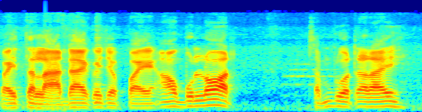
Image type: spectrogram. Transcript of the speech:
ไปตลาดได้ก็จะไป เอาบุญรอดสำรวจอะไรส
